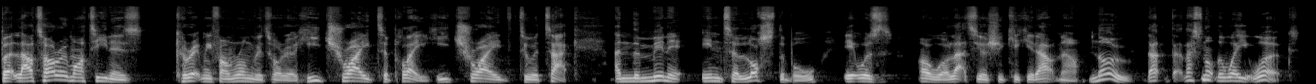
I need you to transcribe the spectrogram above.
But Lautaro Martinez, correct me if I'm wrong, Vittorio, he tried to play, he tried to attack. And the minute Inter lost the ball, it was, oh, well, Lazio should kick it out now. No, that, that that's not the way it works.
